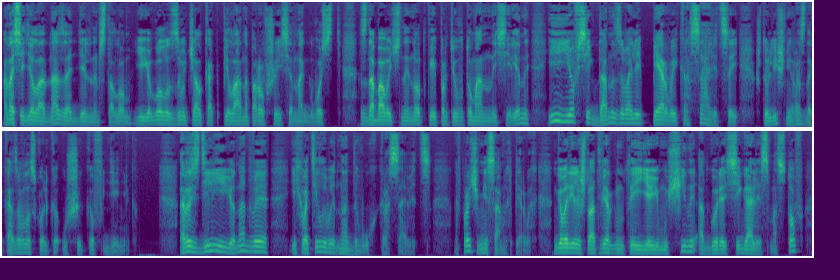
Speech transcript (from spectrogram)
Она сидела одна за отдельным столом. Ее голос звучал, как пила, напоровшаяся на гвоздь, с добавочной ноткой противотуманной сирены, и ее всегда называли первой красавицей, что лишний раз доказывало, сколько у шиков денег. Раздели ее надвое, и хватило бы на двух красавиц. Впрочем, не самых первых. Говорили, что отвергнутые ею мужчины от горя сигали с мостов —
